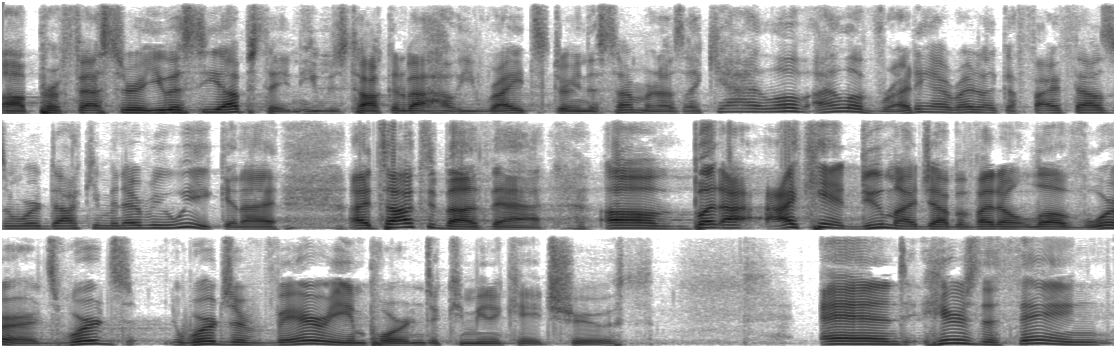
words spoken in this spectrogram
uh, professor at USC Upstate, and he was talking about how he writes during the summer. And I was like, "Yeah, I love, I love writing. I write like a five thousand word document every week." And I, I talked about that. Um, but I, I can't do my job if I don't love words. Words, words are very important to communicate truth. And here's the thing:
